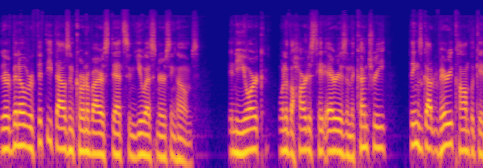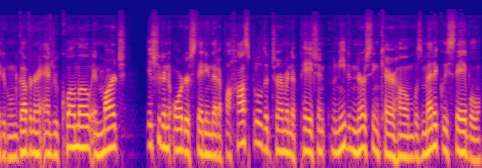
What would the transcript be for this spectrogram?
There have been over 50,000 coronavirus deaths in U.S. nursing homes. In New York, one of the hardest hit areas in the country, things got very complicated when Governor Andrew Cuomo in March issued an order stating that if a hospital determined a patient who needed nursing care home was medically stable,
